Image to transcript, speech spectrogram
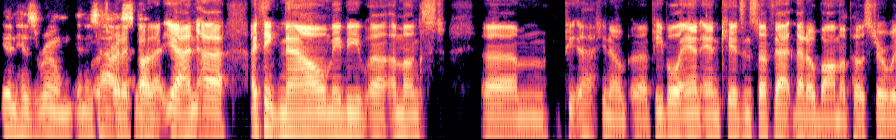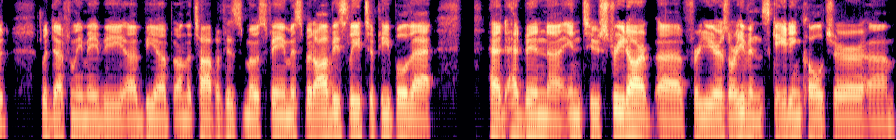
yeah. in his room in his That's house. Right, I saw that. Yeah, and uh, I think now maybe uh, amongst um, uh, you know uh, people and and kids and stuff that that Obama poster would would definitely maybe uh, be up on the top of his most famous. But obviously, to people that had had been uh, into street art uh, for years, or even skating culture. Um,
